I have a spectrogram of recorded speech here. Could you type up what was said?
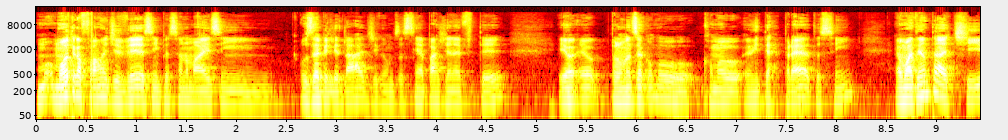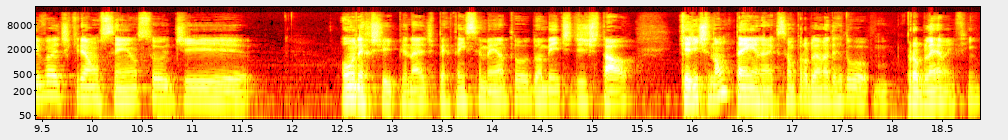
Uma outra forma de ver, assim, pensando mais em usabilidade, digamos assim, a parte de NFT, eu, eu, pelo menos é como, como eu, eu, interpreto, assim, é uma tentativa de criar um senso de ownership, né, de pertencimento do ambiente digital que a gente não tem, né, que isso é um problema desde o problema, enfim,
